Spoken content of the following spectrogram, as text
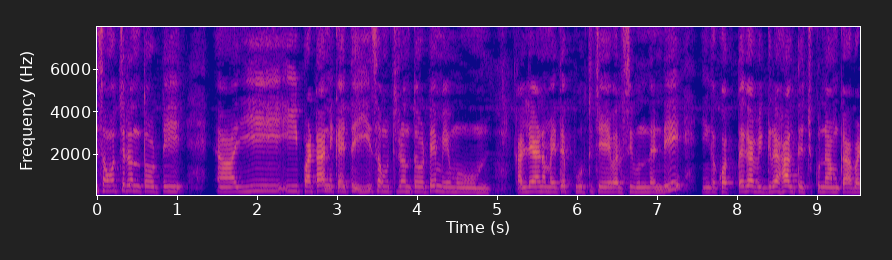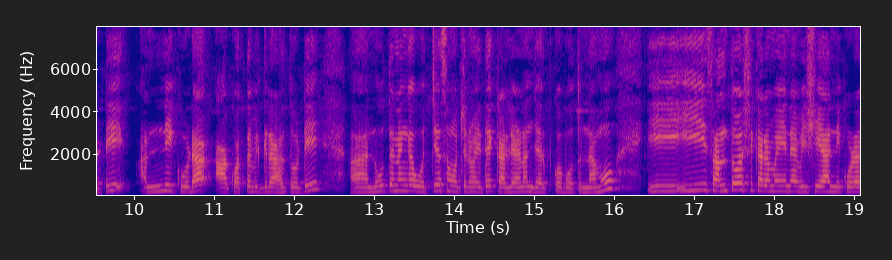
ఈ సంవత్సరం తోటి ఈ ఈ పటానికైతే ఈ సంవత్సరంతో మేము కళ్యాణం అయితే పూర్తి చేయవలసి ఉందండి. ఇంకా కొత్తగా విగ్రహాలు తెచ్చుకున్నాం కాబట్టి అన్నీ కూడా ఆ కొత్త విగ్రహాలతోటి నూతనంగా వచ్చే సంవత్సరం అయితే కళ్యాణం జరుపుకోబోతున్నాము. ఈ ఈ సంతోషకరమైన విషయాన్ని కూడా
